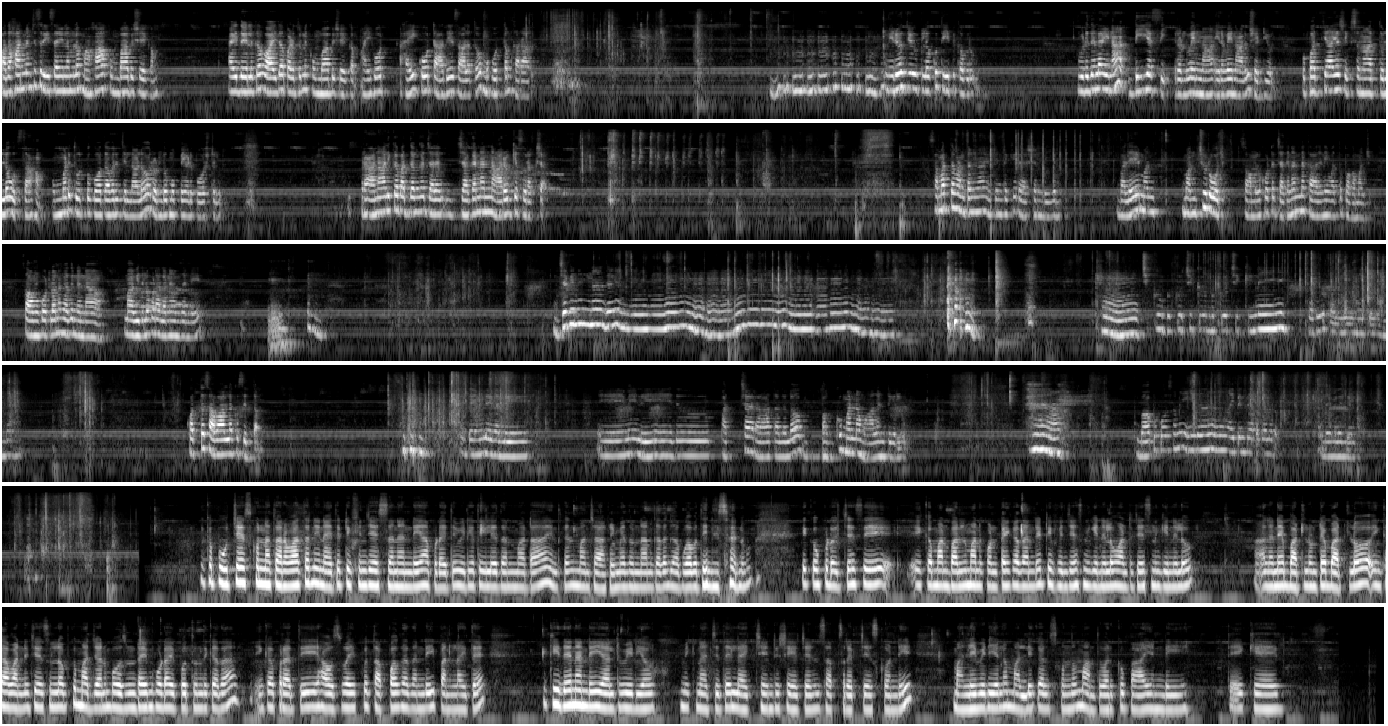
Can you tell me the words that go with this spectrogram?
పదహారు నుంచి శ్రీశైలంలో మహా కుంభాభిషేకం. ఐదేళ్ళుగా వాయిదా పడుతున్న కుంభాభిషేకం. హైకోర్టు హైకోర్టు ఆదేశాలతో ముహూర్తం ఖరారు. నిరుద్యోగులకు తీపి కబురు. విడుదలైన డిఎస్సి రెండు వేల ఇరవై నాలుగు షెడ్యూల్. ఉపాధ్యాయ శిక్షణార్థుల్లో ఉత్సాహం. ఉమ్మడి తూర్పుగోదావరి జిల్లాలో రెండు ముప్పై ఏడు పోస్టులు. ప్రణాళికబద్ధంగా జగ జగనన్న ఆరోగ్య సురక్ష. మంచు రోజు. సామలకోట జగనన్న కాలనీ వద్ద పొగమంచు. సామలకోటలోనే కదా నిన్న మా వీధిలో కూడా అలానే ఉందండి. ఇక పూజ చేసుకున్న తర్వాత నేనైతే టిఫిన్ చేస్తానండి. అప్పుడైతే వీడియో తీయలేదనమాట ఎందుకంటే మంచి ఆకలి మీద ఉన్నాను కదా గబగబా తినేసాను. ఇక ఇప్పుడు వచ్చేసి ఇక మన పనులు మనకు ఉంటాయి కదండి. టిఫిన్ చేసిన గిన్నెలు వంట చేసిన గిన్నెలు అలానే బట్టలు ఉంటే బట్టలు ఇంకా అవన్నీ చేసిన లోపుకి మధ్యాహ్నం భోజనం టైం కూడా అయిపోతుంది కదా. ఇంకా ప్రతి హౌస్ వైఫ్ తప్పవు కదండి ఈ పనులు అయితే. ఇంక ఇదేనండి ఇవాళ వీడియో. మీకు నచ్చితే లైక్ చేయండి షేర్ చేయండి సబ్స్క్రైబ్ చేసుకోండి. మళ్ళీ వీడియోలో మళ్ళీ కలుసుకుందాం. అంతవరకు బాయ్ అండి. Take care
